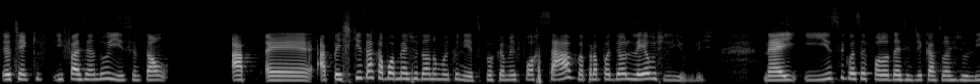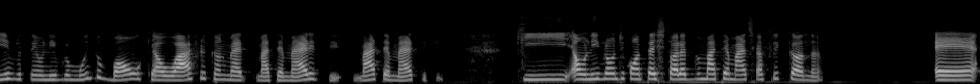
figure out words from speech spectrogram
eu tinha que ir fazendo isso. Então, a, é, a, pesquisa acabou me ajudando muito nisso, porque eu me forçava para poder ler os livros. Né? E, e, isso que você falou das indicações do livro, tem um livro muito bom, que é o African Mathematics, Mathematics que é um livro onde conta a história da matemática africana. É,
